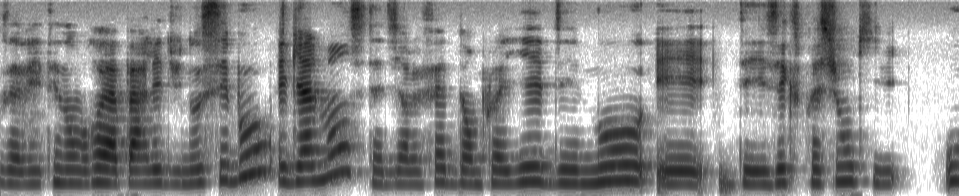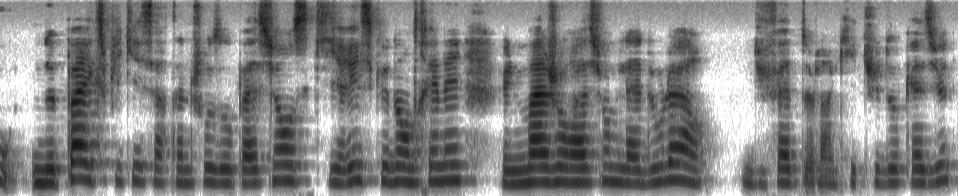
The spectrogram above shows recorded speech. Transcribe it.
Vous avez été nombreux à parler du nocebo également, c'est-à-dire le fait d'employer des mots et des expressions qui ou ne pas expliquer certaines choses aux patients, ce qui risque d'entraîner une majoration de la douleur du fait de l'inquiétude occasionnée.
